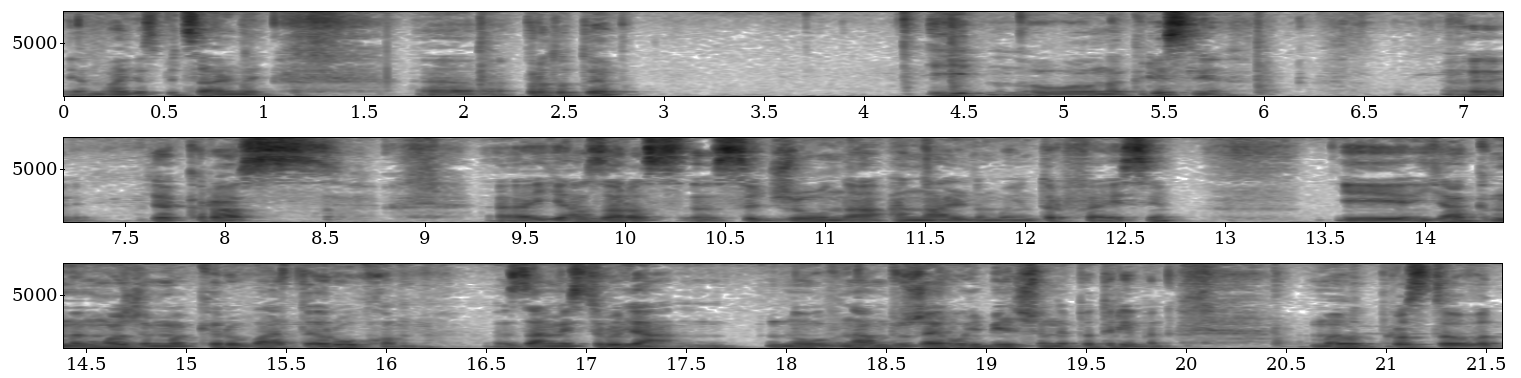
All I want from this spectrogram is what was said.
Я маю спеціальний прототип. І на кріслі якраз я зараз сиджу на анальному інтерфейсі. І як ми можемо керувати рухом замість руля? Ну, нам вже руль більше не потрібен. Ми от просто от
